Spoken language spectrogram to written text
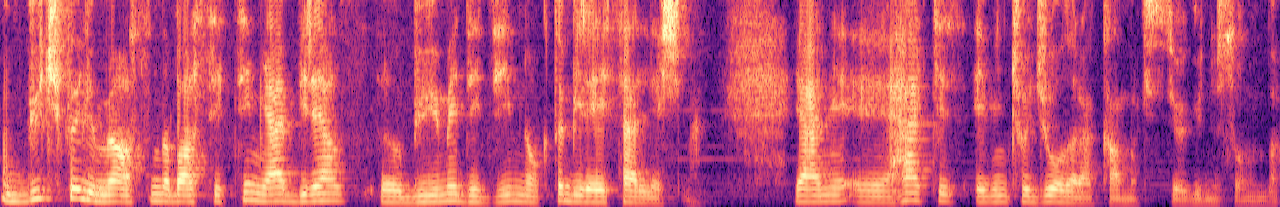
güç bölümü aslında bahsettiğim yer biraz e, büyüme dediğim nokta bireyselleşme. Yani e, herkes evin çocuğu olarak kalmak istiyor günün sonunda.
